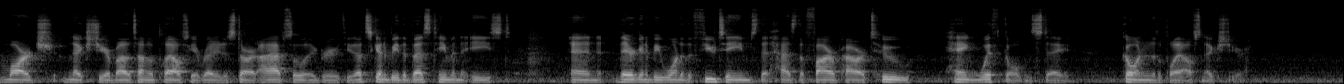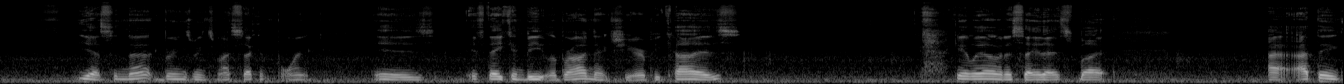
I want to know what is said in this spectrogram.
March of next year by the time the playoffs get ready to start I absolutely agree with you. That's going to be the best team in the east and they're going to be one of the few teams that has the firepower to hang with Golden State going into the playoffs next year. Yes, and that brings me to my second point is if they can beat LeBron next year because I can't believe I'm going to say this, but I, I think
